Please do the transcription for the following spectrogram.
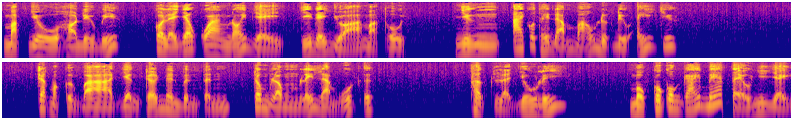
Mặc dù họ đều biết, có lẽ giáo quan nói vậy chỉ để dọa mà thôi. Nhưng ai có thể đảm bảo được điều ấy chứ? Trắc mặt Cường Ba dần trở nên bình tĩnh, trong lòng lấy làm uất ức. Thật là vô lý. Một cô con gái bé tẹo như vậy,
